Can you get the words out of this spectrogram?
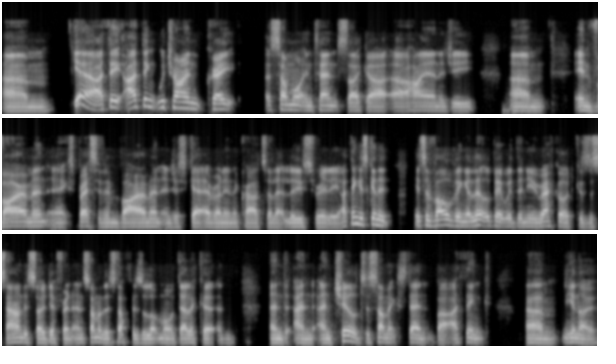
um, yeah, I think I think we try and create a somewhat intense, like a, a high energy, um, environment, an expressive environment, and just get everyone in the crowd to let loose. Really, I think it's gonna it's evolving a little bit with the new record because the sound is so different, and some of the stuff is a lot more delicate and and and and chilled to some extent. But I think um, you know.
